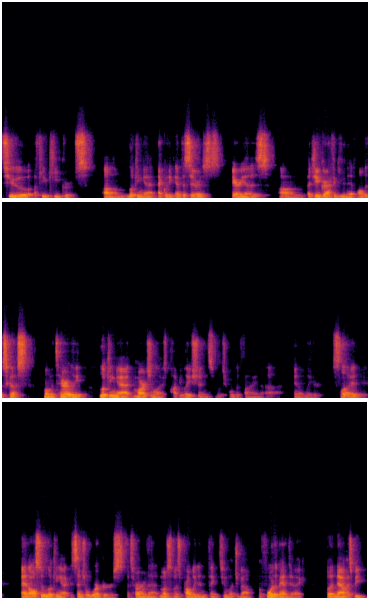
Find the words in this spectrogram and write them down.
to a few key groups, um, looking at equity emphasis areas, um, a geographic unit I'll discuss momentarily, looking at marginalized populations, which we'll define uh, in a later slide, and also looking at essential workers, a term that most of us probably didn't think too much about before the pandemic, but now has be,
